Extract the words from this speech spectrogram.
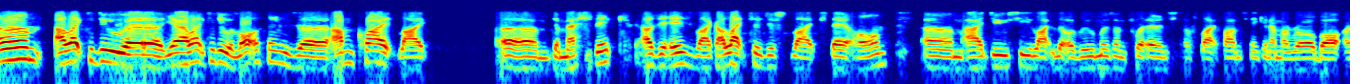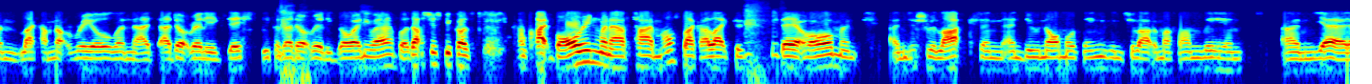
Um, I like to do, uh, yeah, I like to do a lot of things. Uh, I'm quite like um, domestic as it is. Like I like to just like stay at home. Um, I do see like little rumors on Twitter and stuff like fans thinking I'm a robot and like I'm not real and I, I don't really exist because I don't really go anywhere. But that's just because I'm quite boring when I have time off. Like I like to stay at home and and just relax and and do normal things and chill out with my family and and yeah,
